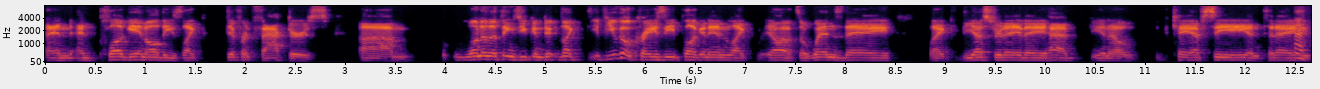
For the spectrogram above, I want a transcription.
and and plug in all these like different factors. Um, one of the things you can do, like if you go crazy plugging in, like oh, it's a Wednesday, like yesterday they had you know KFC and today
